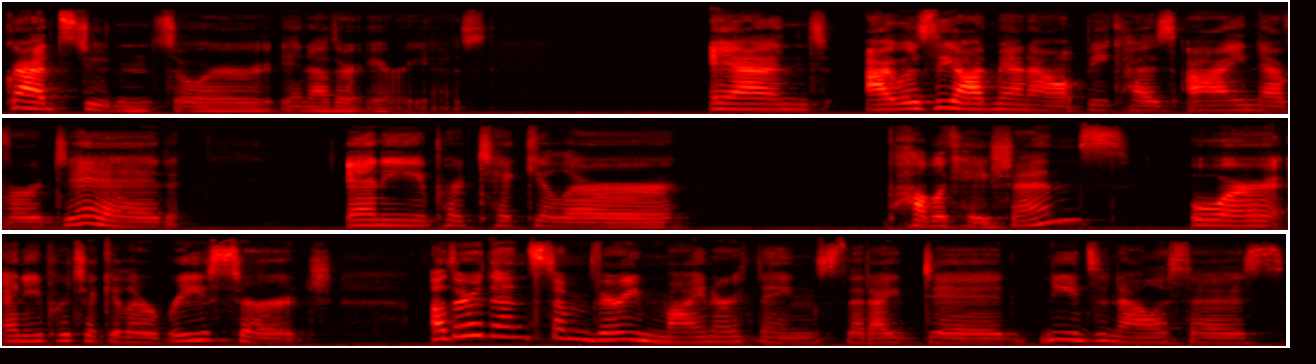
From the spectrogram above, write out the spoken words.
grad students or in other areas. And I was the odd man out because I never did any particular publications or any particular research other than some very minor things that I did, needs analysis,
